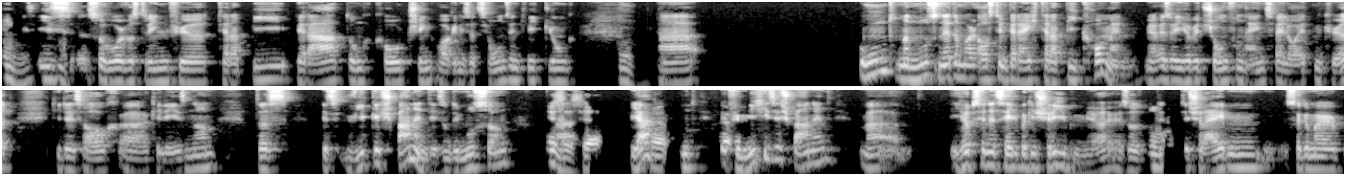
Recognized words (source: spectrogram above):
Mhm. Es ist mhm. sowohl was drin für Therapie, Beratung, Coaching, Organisationsentwicklung. Mhm. Äh, und man muss nicht einmal aus dem Bereich Therapie kommen. Ja, also ich habe jetzt schon von ein, zwei Leuten gehört, die das auch äh, gelesen haben, dass es wirklich spannend ist. Und ich muss sagen, ist äh, es, ja. Ja, ja. und für mich ist es spannend. Ich habe es ja nicht selber geschrieben. Ja? Also mhm. das Schreiben, sage ich mal,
